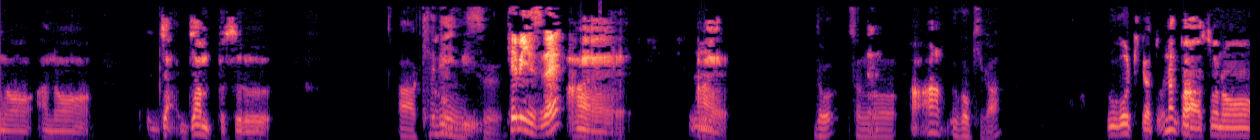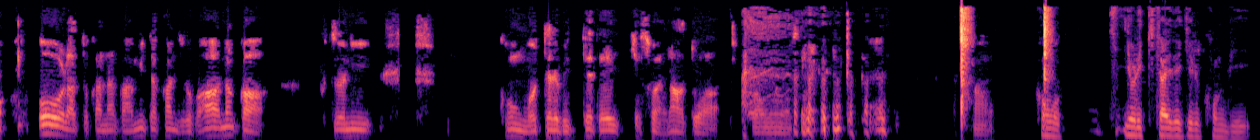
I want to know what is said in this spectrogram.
の。あのジャ、ジャンプする、あ、ケビンス。ケビンですね。はい、うんはい。ど、その、あ、あ動きが？動きだと、なんか、その、オーラとかなんか見た感じとか、あ、なんか、普通に、今後テレビ出ていけそうやなとは、思いました。はい。今後、より期待できるコンビ。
